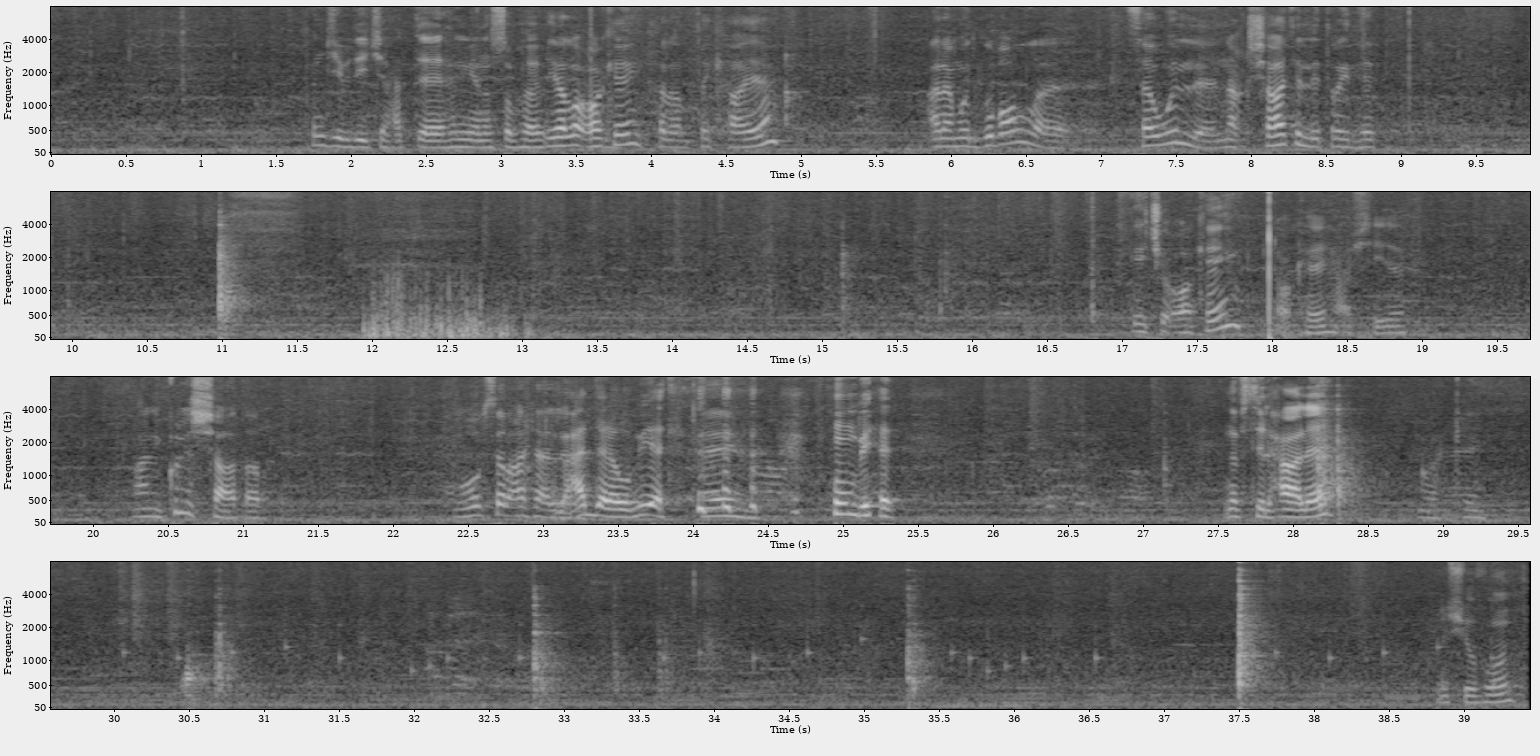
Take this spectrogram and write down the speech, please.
نجيب ذيك حتى هم نصبها. يلا okay خل انطيك هاي. على مود قبل آه، تسوي النقشات اللي تريدها. هيك okay. okay عاش إيدك أنا كلش شاطر. مو بسرعة تعلم. معدل أبو بيت. إيه. مو بيت. نفس الحالة. okay تشوفون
